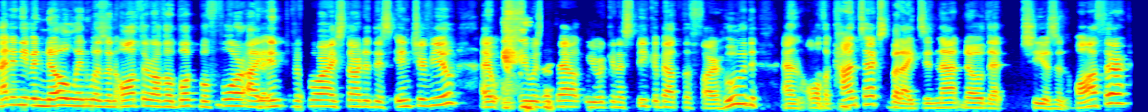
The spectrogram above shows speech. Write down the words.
I didn't even know Lyn was an author of a book before I in, before I started this interview. I, it was about we were going to speak about the Farhud and all the context, but I did not know that she is an author,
